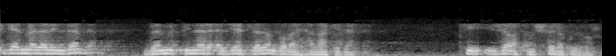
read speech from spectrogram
gelmelerinden ve müminleri eziyetlerden dolayı helak eder. Ki Yüce Rabbimiz şöyle buyurur.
